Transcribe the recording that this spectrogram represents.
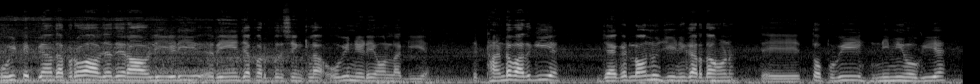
ਉਹੀ ਟਿੱਬਿਆਂ ਦਾ ਪ੍ਰਭਾਵ ਜਿਹਾ ਤੇ ਰਾਵਲੀ ਜਿਹੜੀ ਰੇਂਜ ਹੈ ਪਰਬਤ ਸ਼੍ਰਿੰਖਲਾ ਉਹ ਵੀ ਨੇੜੇ ਆਉਣ ਲੱਗ ਗਈ ਹੈ। ਤੇ ਠੰਡ ਵੱਧ ਗਈ ਹੈ, ਜੈਕਟ ਲਾਉਣ ਨੂੰ ਜੀ ਨਹੀਂ ਕਰਦਾ ਹੁਣ ਤੇ ਧੁੱਪ ਵੀ ਨੀਵੀਂ ਹੋ ਗਈ ਹੈ।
